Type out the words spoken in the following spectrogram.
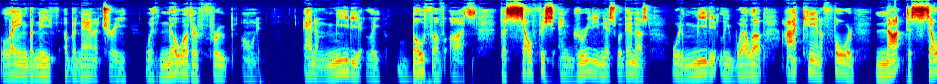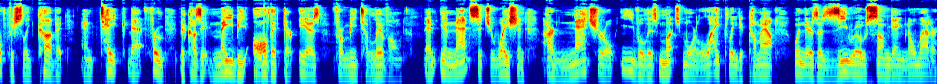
laying beneath a banana tree with no other fruit on it. And immediately, both of us, the selfish and greediness within us would immediately well up. I can't afford not to selfishly covet and take that fruit because it may be all that there is for me to live on. And in that situation, our natural evil is much more likely to come out when there's a zero sum game, no matter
